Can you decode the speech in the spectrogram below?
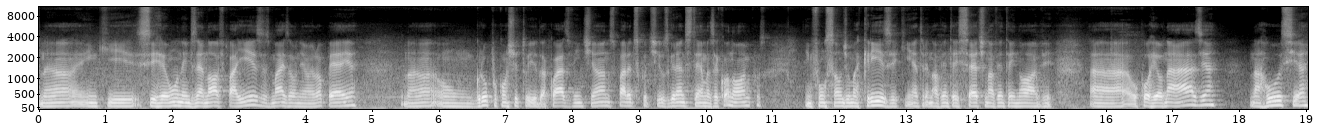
né, em que se reúnem 19 países, mais a União Europeia, né, um grupo constituído há quase 20 anos para discutir os grandes temas econômicos em função de uma crise que entre 97 e 99 ah, ocorreu na Ásia, na Rússia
